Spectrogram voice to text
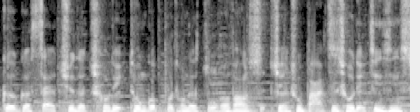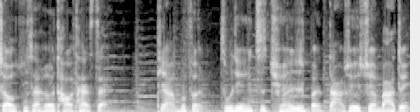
各个赛区的球队通过不同的组合方式选出八支球队进行小组赛和淘汰赛。第二部分组建一支全日本大学选拔队，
